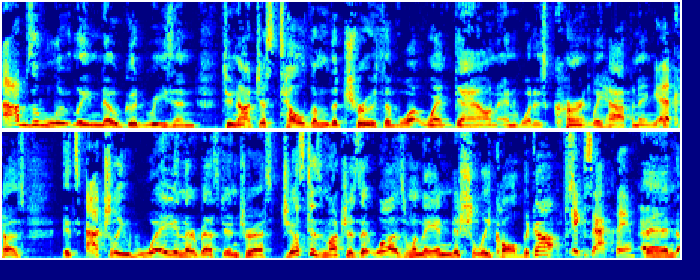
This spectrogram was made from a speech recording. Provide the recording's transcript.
absolutely no good reason to not just tell them the truth of what went down and what is currently happening Yep. because it's actually way in their best interest, just as much as it was when they initially called the cops. exactly. And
